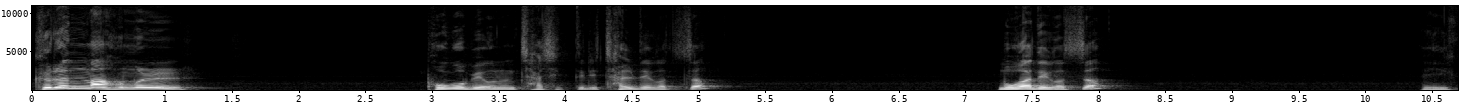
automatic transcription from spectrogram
그런 마음을 보고 배우는 자식들이 잘 되겠어? 뭐가 되겠어? 에이그.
